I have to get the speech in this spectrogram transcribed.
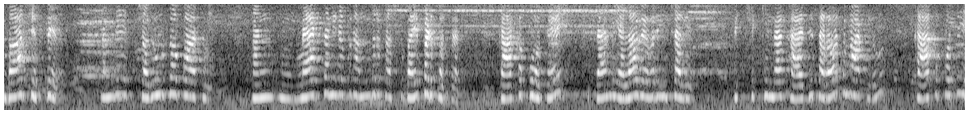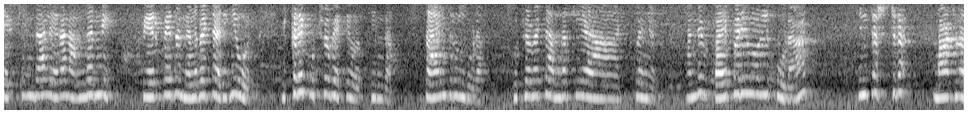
బాగా చెప్పారు. అంటే చదువుతో పాటు మ్యాథ్స్ అనేటప్పుడు అందరూ ఫస్ట్ భయపడిపోతారు. కాకపోతే దాన్ని ఎలా వివరించాలి? పిచ్చెక్కిందా కాదు తర్వాత మాటలు. కాకపోతే ఎక్కిందా లేదా అని అందరినీ పేరు పేరు నిలబెట్టి అడిగేవారు. ఇక్కడే కూర్చోబెట్టేవారు కింద. సాయంత్రం కూడా కూర్చోబెట్టి అందరికీ ఎక్స్ప్లెయిన్ చేయాలి. అంటే భయపడే వాళ్ళు కూడా ఇంట్రెస్ట్గా మాట్లా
